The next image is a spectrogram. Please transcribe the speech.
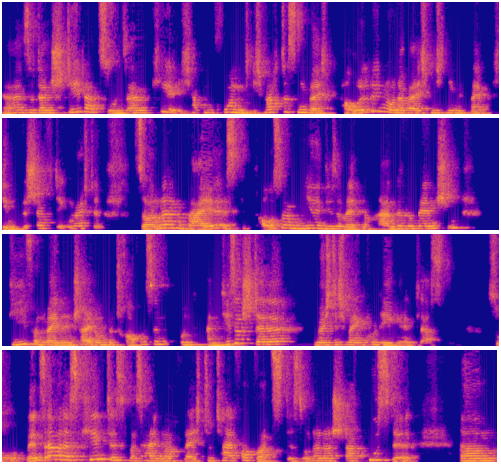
Ja? Also dann steh dazu und sage, okay, ich habe einen Grund. Ich mache das nie, weil ich faul bin oder weil ich mich nie mit meinem Kind beschäftigen möchte, sondern weil es gibt außer mir in dieser Welt noch andere Menschen, die von meinen Entscheidungen betroffen sind. Und an dieser Stelle möchte ich meinen Kollegen entlasten. So, wenn es aber das Kind ist, was halt noch vielleicht total verrotzt ist oder noch stark hustet, ähm,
